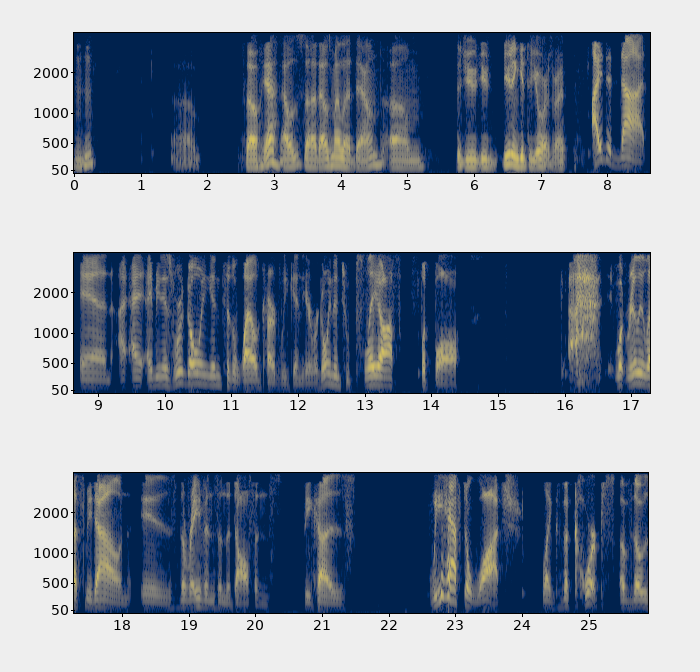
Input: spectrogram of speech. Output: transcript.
hmm Um, so yeah, that was uh, that was my letdown. Um, did you you you didn't get to yours right? I did not, and I, I, I mean, as we're going into the wild card weekend here, we're going into playoff football. Ah, What really lets me down is the Ravens and the Dolphins because we have to watch like the corpse of those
